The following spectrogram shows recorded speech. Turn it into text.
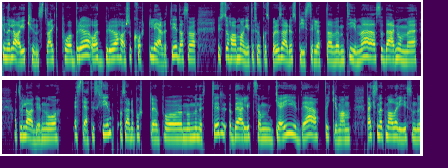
kunne lage kunstverk på brød. og et brød har så kort levetid. Altså, hvis du har mange til frokostbordet, så er det jo spist i løpet av en time. Altså, det er noe med at du lager noe estetisk fint, og så er det borte på noen minutter. Det er litt sånn gøy, det at ikke man Det er ikke som et maleri som du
